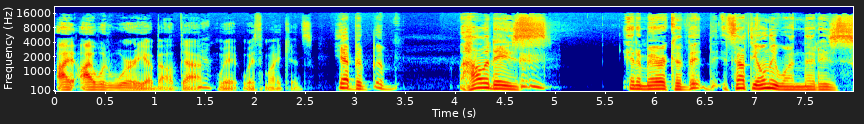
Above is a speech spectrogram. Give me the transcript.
I, I would worry about that yeah. with, with my kids. Yeah, but uh, holidays in America, it's not the only one that is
